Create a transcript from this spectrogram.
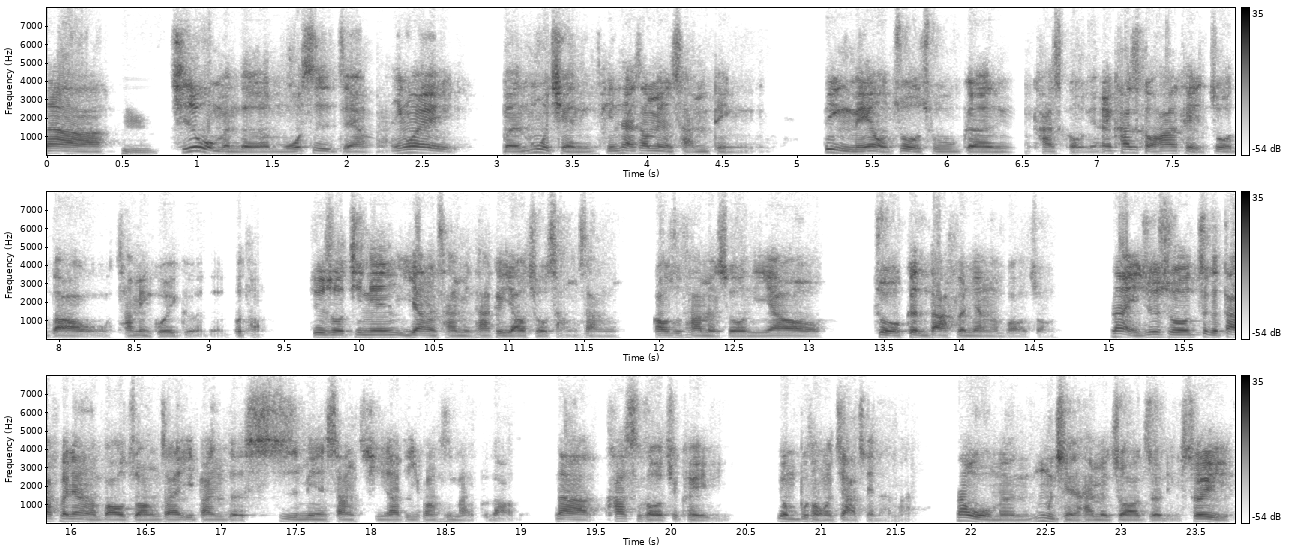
那嗯，其实我们的模式是这样，因为我们目前平台上面的产品并没有做出跟 Costco 一样，因为 Costco 它可以做到产品规格的不同，就是说今天一样的产品，它可以要求厂商告诉他们说你要做更大分量的包装。那也就是说，这个大分量的包装在一般的市面上其他地方是买不到的，那 Costco 就可以用不同的价钱来买。那我们目前还没做到这里，所以。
